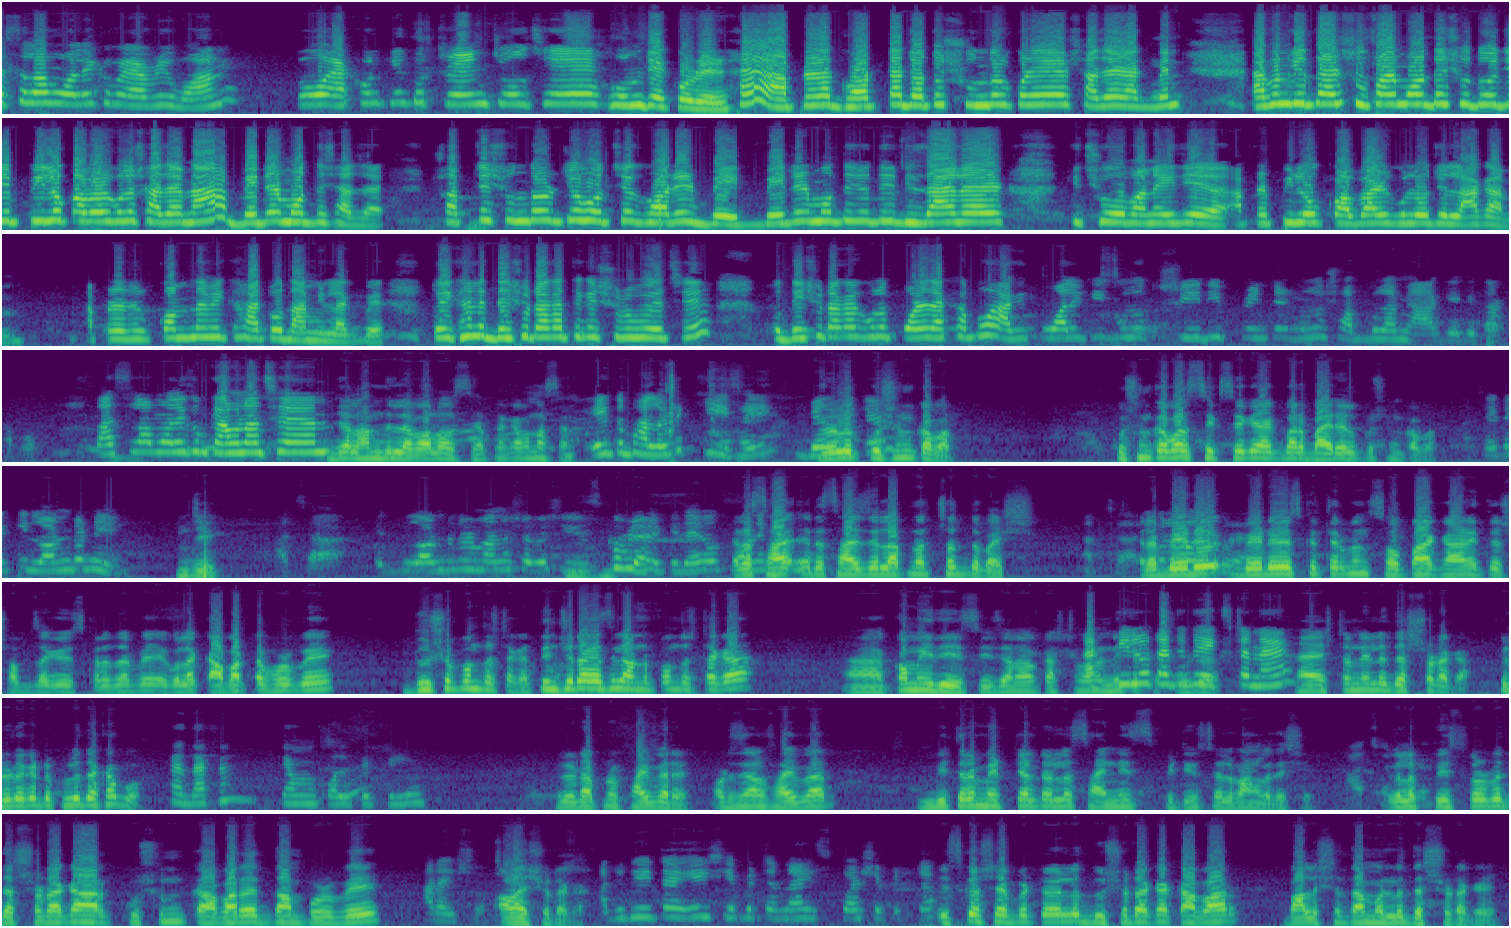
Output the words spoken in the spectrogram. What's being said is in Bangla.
আসসালামু আলাইকুম এভরিওয়ান তো এখন কিন্তু ট্রেন্ড চলছে হোম ডেকোরের হ্যাঁ আপনারা ঘরটা যত সুন্দর করে সাজায় রাখবেন, এখন কিন্তু আর সোফার মধ্যে শুধু ওই যে পিলো কভারগুলো সাজায় না বেডের মধ্যে সাজায়। সবচেয়ে সৌন্দর্য হচ্ছে ঘরের বেড বেডের মধ্যে যদি ডিজাইনার কিছু মানে এই যে আপনার পিলো কভারগুলো যে লাগান আপনার কম দামি খাটও দামি লাগবে। তো এখানে দেড়শো টাকা থেকে শুরু হয়েছে। তো দেড়শো টাকা গুলো পরে দেখাবো। আগে কোয়ালিটি গুলো থ্রি ডি প্রিন্টেরগুলো সবগুলো আমি আগে আগে দেখাবো। আসসালামু আলাইকুম কেমন আছেন? জি আলহামদুলিল্লাহ ভালো আছি। আপনি কেমন আছেন? এই তো ভালো। এটা কি ভাই? হলো cushion cover cushion cover six থেকে একবার ভাইরাল কুশন কভার আচ্ছা, এটা কি লন্ডনে? জি। আচ্ছা লন্ডনের মানুষরা বেশি ইউজ করে আর কি যাই হোক এটা এটা সাইজ হলো আপনার আচ্ছা এটা এগুলো বেডে কত বেডে ইউজ করতে পারবেন। সোফা গাড়িতে সব জায়গায় ইউজ করা যাবে। এগুলা কাভারটা পড়বে দুশো পঞ্চাশ টাকা। তিনশো টাকা ছিল আমরা পঞ্চাশ টাকা কমিয়ে দিয়েছি যেন কাস্টমার পিলোটা যদি এক্সট্রা নেয়? হ্যাঁ এক্সট্রা নিলে দেড়শো টাকা। পিলোটাকে একটু খুলে দেখাবো? হ্যাঁ দেখেন কেমন কোয়ালিটির পিলো। পিলোটা আপনার ফাইবারের অরিজিনাল ফাইবার ভিতরে মেটেরিয়ালটা হলো চাইনিজ স্টাইল বাংলাদেশে। আচ্ছা এগুলো পিস পড়বে দেড়শো টাকা আর কুশন কাভারের দাম পড়বে টাকা। আর যদি এটা এই শেপেরটা নেয় স্কোয়ার শেপেরটা স্কোয়ার শেপেরটা হলো দুশো টাকা কাভার বালিশের দাম হলো দেড়শো টাকায়।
